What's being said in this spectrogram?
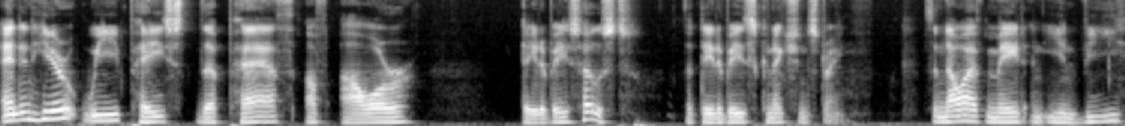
and in here we paste the path of our database host, the database connection string. So now I've made an env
